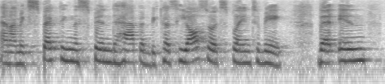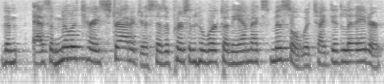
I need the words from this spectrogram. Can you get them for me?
and I'm expecting the spin to happen because he also explained to me that in the, as a military strategist, as a person who worked on the MX missile, which I did later,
